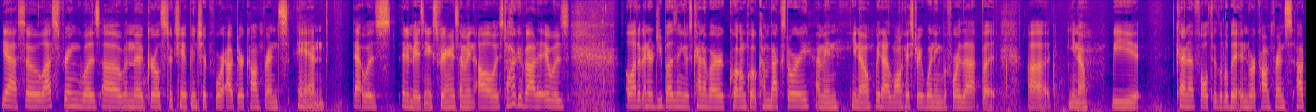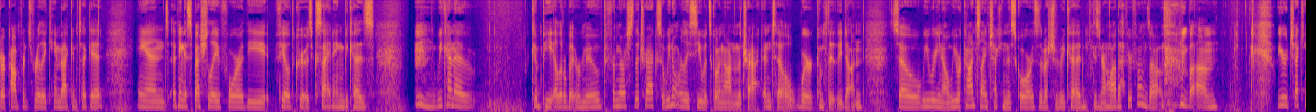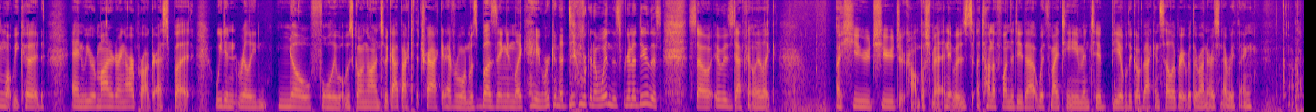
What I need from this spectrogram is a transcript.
Yeah, so last spring was uh, when the girls took championship for outdoor conference, and that was an amazing experience. I mean, I'll always talk about it. It was a lot of energy buzzing. It was kind of our quote unquote comeback story. I mean, you know, we'd had a long history of winning before that, but, uh, you know, we kind of faltered a little bit indoor conference. Outdoor conference really came back and took it. And I think, especially for the field crew, it was exciting because we kind of compete a little bit removed from the rest of the track, so we don't really see what's going on in the track until we're completely done. So we were, you know, we were constantly checking the scores as much as we could because you're not allowed to have your phones out. but um, we were checking what we could and we were monitoring our progress, but we didn't really know fully what was going on until we got back to the track and everyone was buzzing and like, hey, we're gonna do, we're gonna win this, we're gonna do this. So it was definitely like a huge, huge accomplishment. And it was a ton of fun to do that with my team and to be able to go back and celebrate with the runners and everything. So.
